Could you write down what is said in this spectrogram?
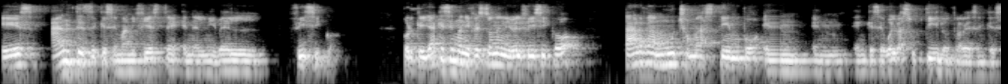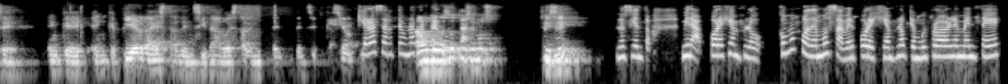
es antes de que se manifieste en el nivel físico. Porque ya que se manifestó en el nivel físico, tarda mucho más tiempo en, que se vuelva sutil otra vez, en que, se, en que, en que pierda esta densidad o esta densificación. Quiero hacerte una pregunta. Aunque nosotros hemos... Sí, sí. Lo siento. Mira, por ejemplo, ¿cómo podemos saber, por ejemplo, que muy probablemente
